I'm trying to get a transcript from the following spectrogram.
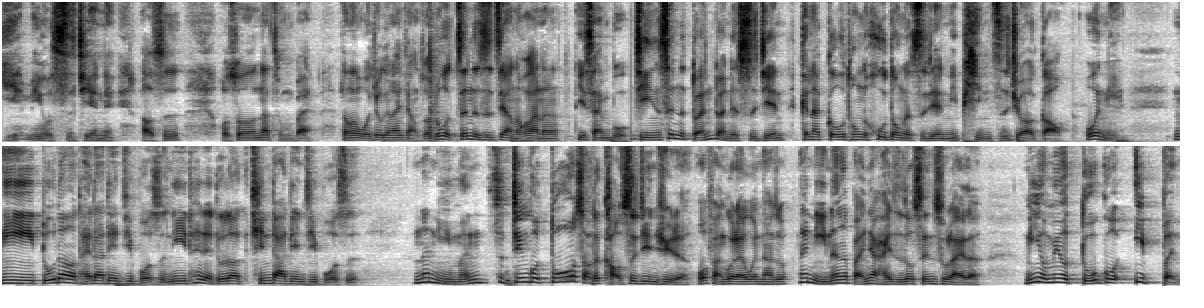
也没有时间呢。”老师，我说：“那怎么办？”然后我就跟他讲说：“如果真的是这样的话呢，第三步，仅剩的短短的时间，跟他沟通的互动的时间，你品质就要高。我问你。”你读到台大电机博士，你太太读到清大电机博士，那你们是经过多少的考试进去的？我反过来问他说：“那你呢？把人家孩子都生出来了，你有没有读过一本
